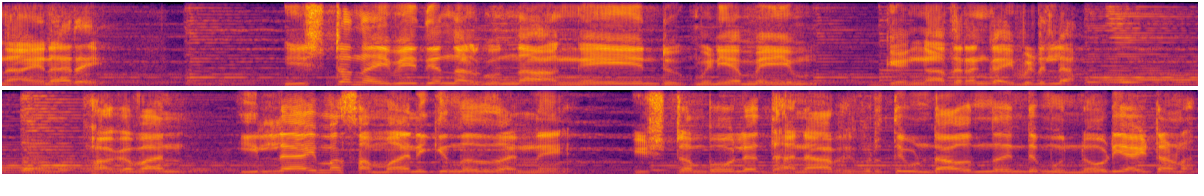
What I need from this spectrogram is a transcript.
നയനാരെ ഇഷ്ട നൈവേദ്യം നൽകുന്ന അങ്ങയെയും രുക്മിണിയമ്മയും ഗംഗാധരം കൈവിടില്ല. ഭഗവാൻ ഇല്ലായ്മ സമ്മാനിക്കുന്നത് തന്നെ ഇഷ്ടം പോലെ ധനാഭിവൃദ്ധി ഉണ്ടാകുന്നതിന്റെ മുന്നോടിയായിട്ടാണ്.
